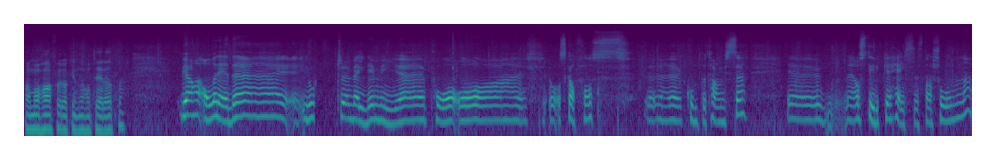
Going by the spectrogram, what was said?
man må ha for å kunne håndtere dette? Vi har allerede gjort veldig mye på å, å skaffe oss eh, kompetanse eh, med å styrke helsestasjonene.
